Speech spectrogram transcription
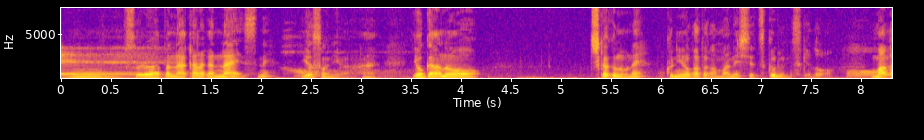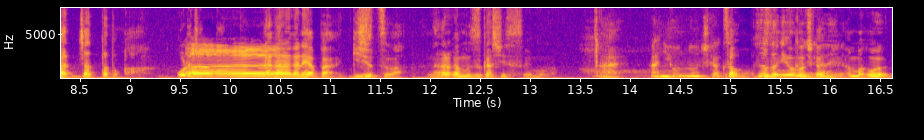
うん。それはやっぱなかなかないですねはあよそには、はい、よくあの近くのね国の方が真似して作るんですけど曲がっちゃったとか折れちゃったなかなかねやっぱ技術はなかなか難しいですそういうものは、はい、あ日本の近くそのうそうそう日本の近くに、国があんまこう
